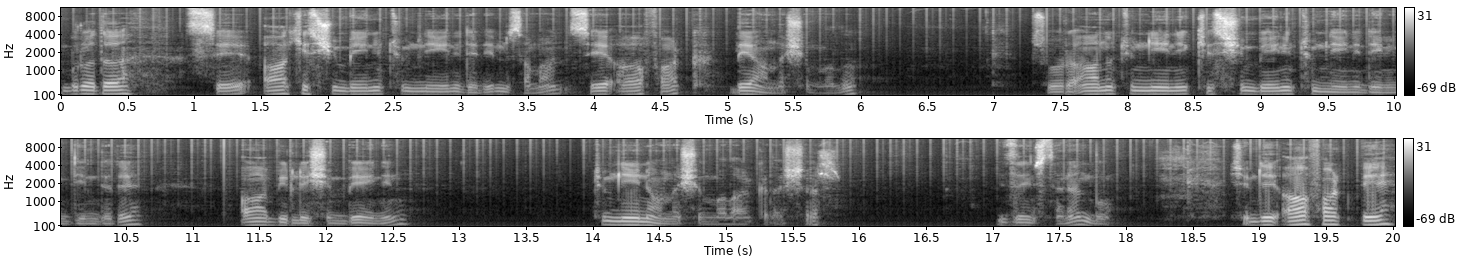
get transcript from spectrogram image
burada S A kesişim B'nin tümleyeni dediğimiz zaman S A fark B anlaşılmalı. Sonra A'nın tümleyeni kesişim B'nin tümleyeni denildiğinde de A birleşim B'nin tümleyeni anlaşılmalı arkadaşlar. Bizden istenen bu. Şimdi A fark B,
